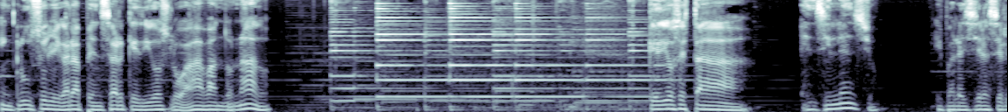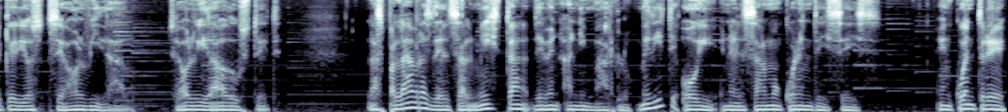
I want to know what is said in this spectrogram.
Incluso llegar a pensar que Dios lo ha abandonado. Que Dios está en silencio y pareciera ser que Dios se ha olvidado, se ha olvidado de usted. Las palabras del salmista deben animarlo. Medite hoy en el Salmo 46. Encuentre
